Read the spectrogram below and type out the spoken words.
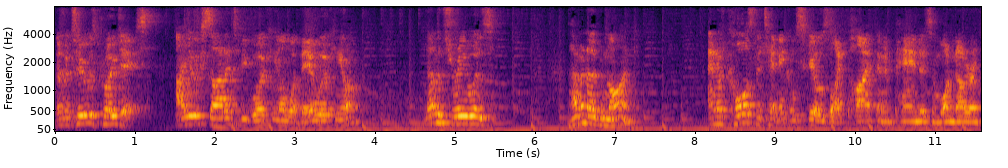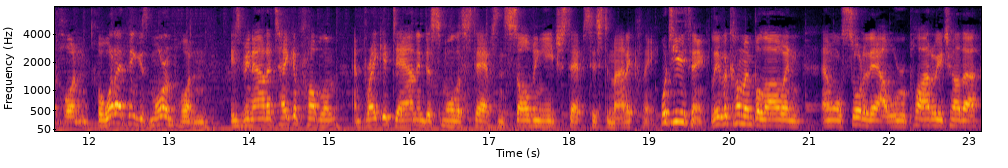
Number two was projects. Are you excited to be working on what they're working on? Number three was have an open mind. And of course, the technical skills like Python and Pandas and whatnot are important. But what I think is more important is being able to take a problem and break it down into smaller steps and solving each step systematically. What do you think? Leave a comment below and, and we'll sort it out. We'll reply to each other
